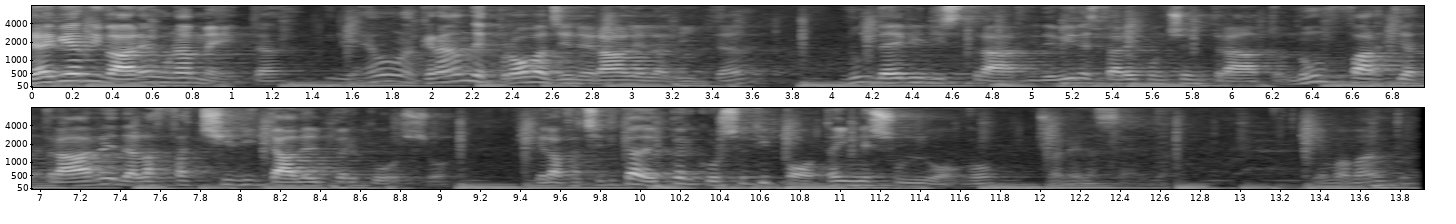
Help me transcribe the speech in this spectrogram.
Devi arrivare a una meta, quindi è una grande prova generale la vita, non devi distrarti, devi restare concentrato, non farti attrarre dalla facilità del percorso, che la facilità del percorso ti porta in nessun luogo, cioè nella selva. Andiamo avanti.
